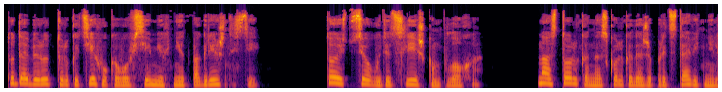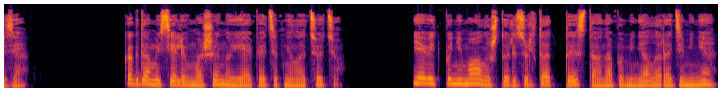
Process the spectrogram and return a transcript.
Туда берут только тех, у кого в семьях нет погрешностей. То есть все будет слишком плохо. Настолько, насколько даже представить нельзя. Когда мы сели в машину, я опять обняла тетю. Я ведь понимала, что результат теста она поменяла ради меня,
